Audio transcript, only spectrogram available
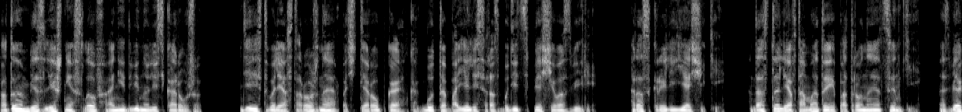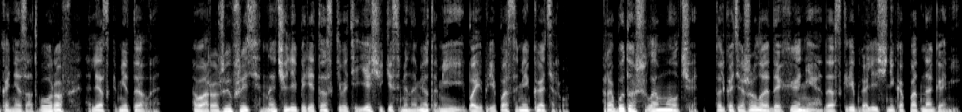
Потом, без лишних слов, они двинулись к оружию. Действовали осторожно, почти робко, как будто боялись разбудить спящего зверя раскрыли ящики. Достали автоматы и патроны оцинки, звяканье затворов, лязг металла. Вооружившись, начали перетаскивать ящики с минометами и боеприпасами к катеру. Работа шла молча, только тяжелое дыхание да скрип галечника под ногами.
